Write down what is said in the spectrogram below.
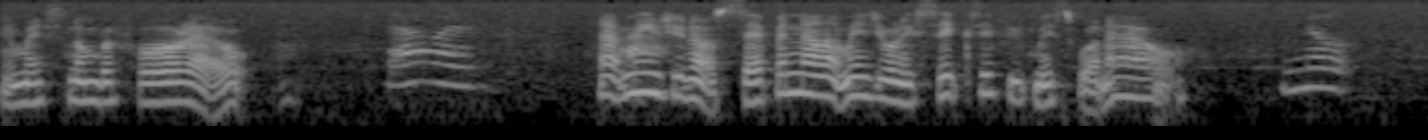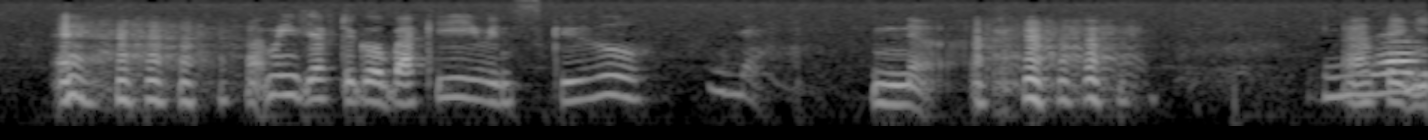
You missed number four out. seven. That means you're not seven now. That means you're only six if you've missed one out. No, that means you have to go back here in school. no. No. I think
